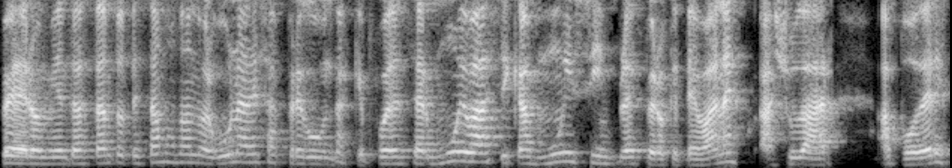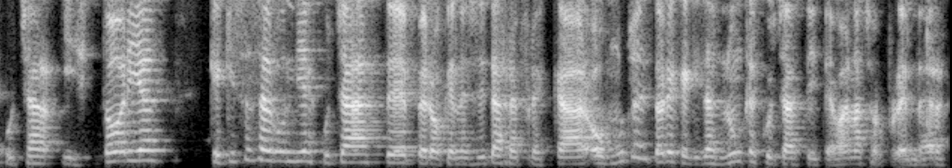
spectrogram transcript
pero mientras tanto te estamos dando algunas de esas preguntas que pueden ser muy básicas, muy simples, pero que te van a ayudar a poder escuchar historias que quizás algún día escuchaste, pero que necesitas refrescar, o muchas historias que quizás nunca escuchaste y te van a sorprender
